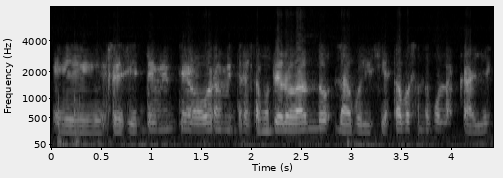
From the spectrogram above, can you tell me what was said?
Eh, recientemente ahora, mientras estamos dialogando, la policía está pasando por las calles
